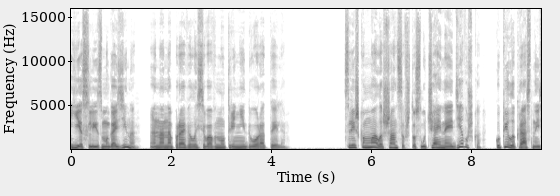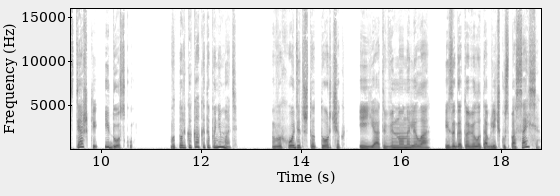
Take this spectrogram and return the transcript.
Если из магазина, она направилась во внутренний двор отеля. Слишком мало шансов, что случайная девушка купила красные стяжки и доску. Вот только как это понимать? Выходит, что Торчак и яд в вино налила, и заготовила табличку «Спасайся»?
